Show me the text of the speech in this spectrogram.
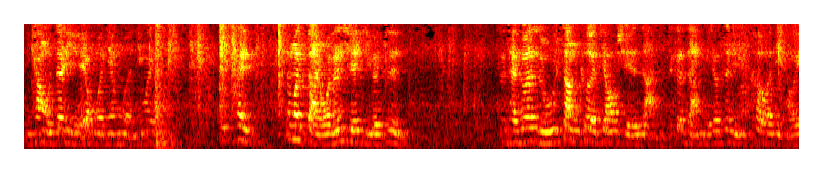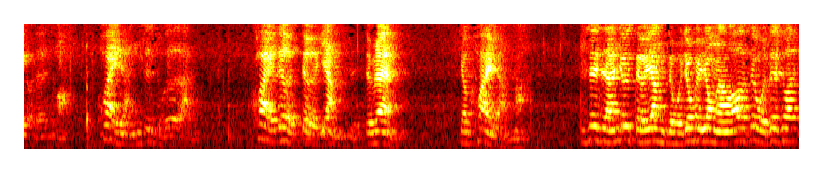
你看我这里也用文言文，因为太那么窄，我能写几个字？这才说如上课教学然，这个然不就是你们课文里头有的什么快然是主的然，快乐的样子，对不对？叫快然嘛。所以然就得样子，我就会用了哦。所以我这说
